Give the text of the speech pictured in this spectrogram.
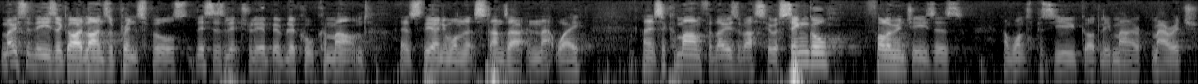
Most of these are guidelines or principles. This is literally a biblical command. It's the only one that stands out in that way. And it's a command for those of us who are single, following Jesus, and want to pursue godly mar- marriage.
